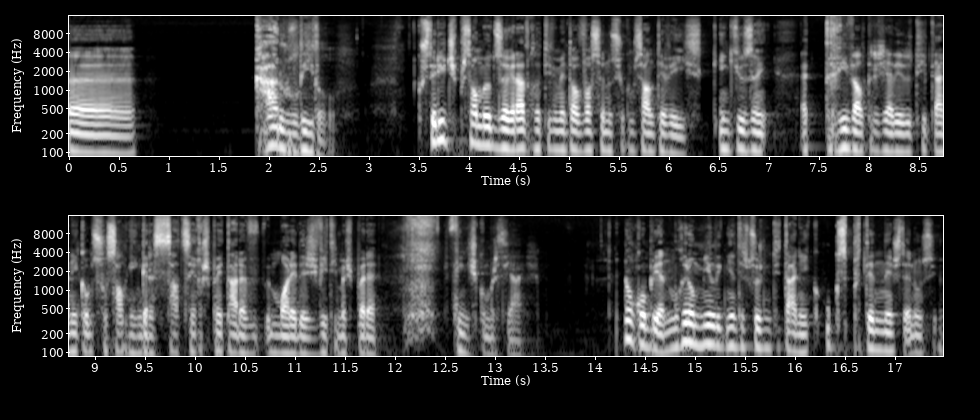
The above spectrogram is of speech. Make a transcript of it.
Uh, caro Lidl. Gostaria de expressar o meu desagrado relativamente ao vosso anúncio comercial na TVI, em que usem a terrível tragédia do Titanic como se fosse algo engraçado sem respeitar a memória das vítimas para fins comerciais. Não compreendo. Morreram 1500 pessoas no Titanic. O que se pretende neste anúncio?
